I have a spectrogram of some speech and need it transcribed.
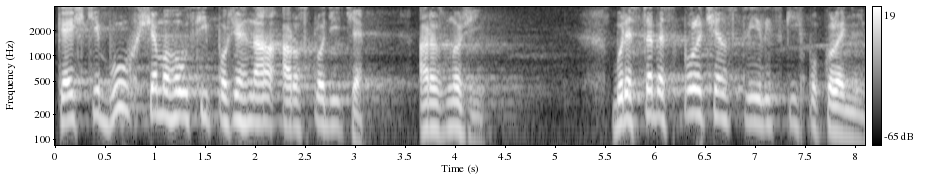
Kéž ti Bůh všemohoucí požehná a rozplodí tě a rozmnoží. Bude z tebe společenství lidských pokolení.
